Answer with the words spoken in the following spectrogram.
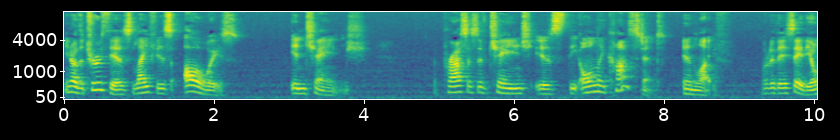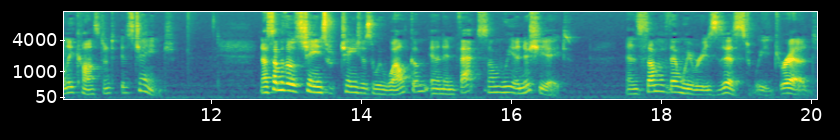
You know, the truth is, life is always in change. The process of change is the only constant in life. What do they say? The only constant is change. Now, some of those change, changes we welcome, and in fact, some we initiate. And some of them we resist, we dread,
